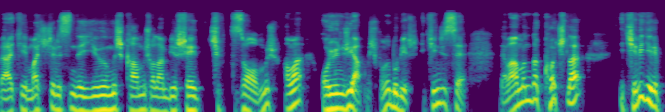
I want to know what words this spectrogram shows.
belki maç içerisinde yığılmış kalmış olan bir şey çıktısı olmuş ama oyuncu yapmış bunu bu bir. İkincisi devamında koçla içeri girip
